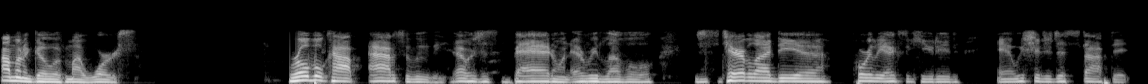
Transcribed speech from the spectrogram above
I'm gonna go with my worst. RoboCop, absolutely. That was just bad on every level. Just a terrible idea, poorly executed and we should have just stopped it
